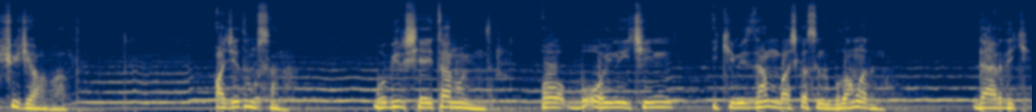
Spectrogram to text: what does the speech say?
şu cevabı aldı. Acıdım sana. Bu bir şeytan oyunudur. O bu oyunu için ikimizden başkasını bulamadı mı? Derdi ki,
